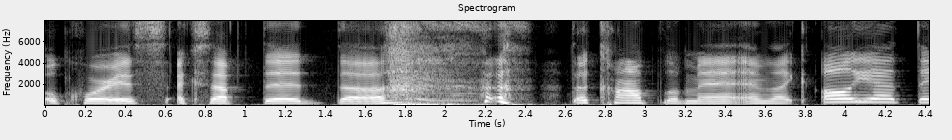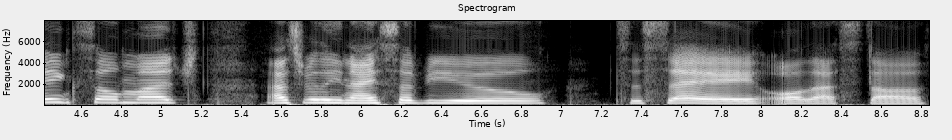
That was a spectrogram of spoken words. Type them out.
of course, accepted the the compliment and like, oh yeah, thanks so much. That's really nice of you to say all that stuff.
